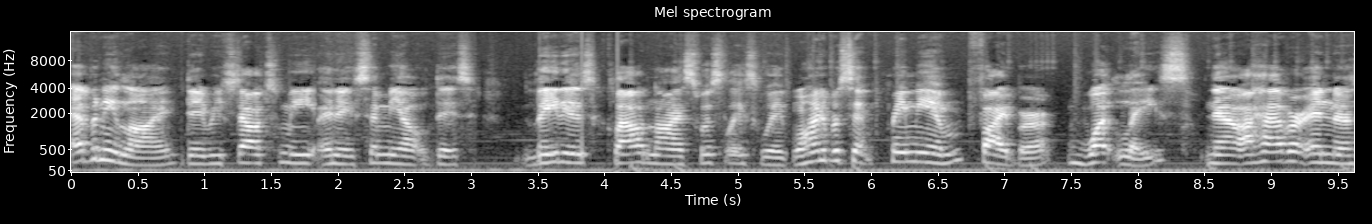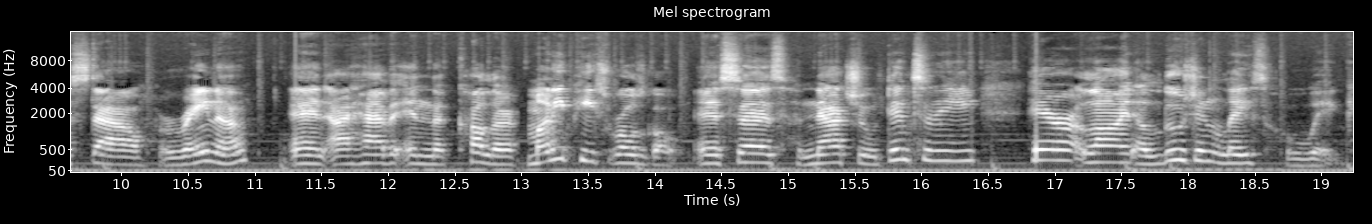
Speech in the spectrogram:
Ebony Line. They reached out to me and they sent me out this latest Cloud9 Swiss Lace wig, 100% premium fiber, what lace. Now I have her in the style Reyna and I have it in the color Money Piece Rose Gold. And it says natural density, hairline illusion lace wig.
